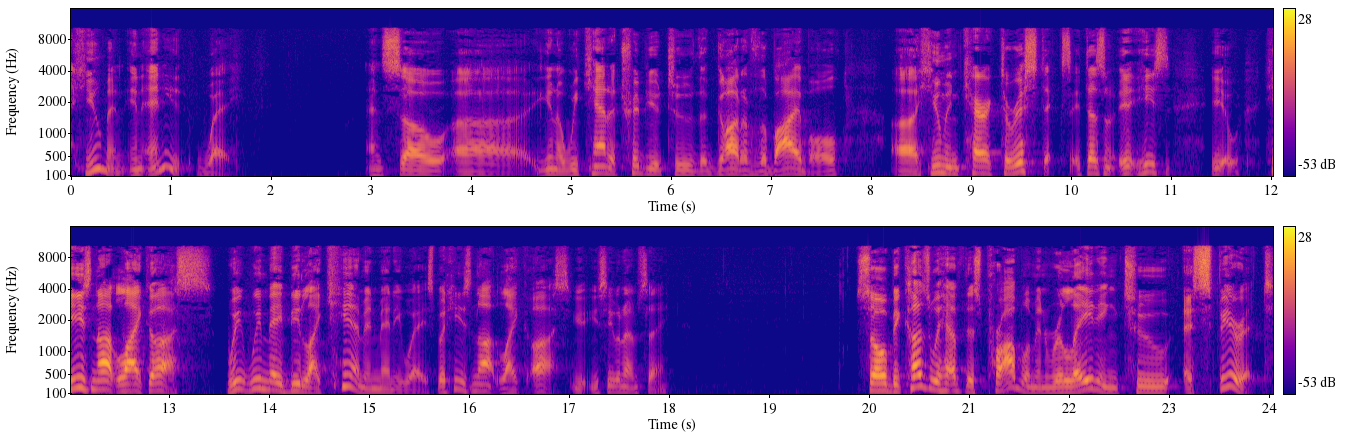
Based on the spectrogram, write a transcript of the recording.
human in any way. And so uh, you know, we can't attribute to the God of the Bible uh, human characteristics. It doesn't, it, he's, he's not like us. We, we may be like Him in many ways, but He's not like us. You, you see what I'm saying? So because we have this problem in relating to a spirit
